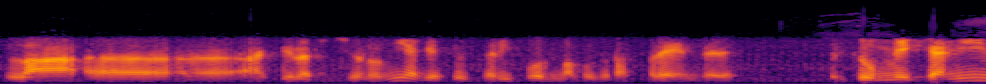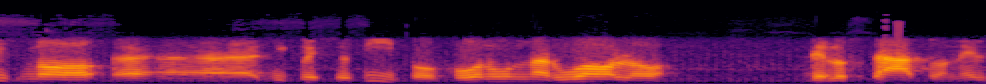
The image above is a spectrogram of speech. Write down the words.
la, eh, anche la fisionomia che questa riforma potrà prendere, perché un meccanismo eh, di questo tipo con un ruolo dello Stato nel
